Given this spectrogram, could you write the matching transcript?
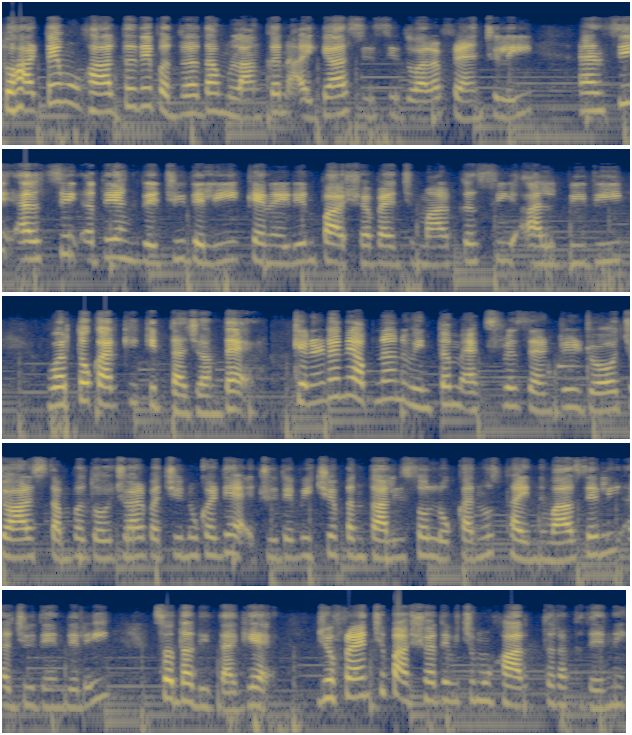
ਤੁਹਾਡੇ ਮੁਹਾਰਤ ਦੇ ਪੱਧਰਾਂ ਦਾ ਮੁਲਾਂਕਣ IRCC ਦੁਆਰਾ ਫ੍ਰੈਂਚ ਲਈ NCLC ਅਤੇ ਅੰਗਰੇਜ਼ੀ ਦੇ ਲਈ ਕੈਨੇਡੀਅਨ ਭਾਸ਼ਾ ਬੈਂਚਮਾਰਕ CLB ਦੀ ਵਰਤੋਂ ਕਰਕੇ ਕੀਤਾ ਜਾਂਦਾ ਹੈ। ਕੈਨੇਡਾ ਨੇ ਆਪਣਾ ਨਵੀਨਤਮ ਐਕਸਪ੍ਰੈਸ ਐਂਟਰੀ ਡਰਾਅ 4 ਸਤੰਬਰ 2025 ਨੂੰ ਕੱਢਿਆ ਹੈ ਜਿਹਦੇ ਵਿੱਚ 4500 ਲੋਕਾਂ ਨੂੰ ਸਥਾਈ ਨਿਵਾਸ ਦੇ ਲਈ ਅਰਜ਼ੀ ਦੇਣ ਦੇ ਲਈ ਸੱਦਾ ਦਿੱਤਾ ਗਿਆ ਹੈ, ਜੋ ਫ੍ਰੈਂਚ ਭਾਸ਼ਾ ਦੇ ਵਿੱਚ ਮੁਹਾਰਤ ਰੱਖਦੇ ਨੇ।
